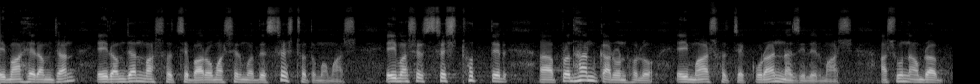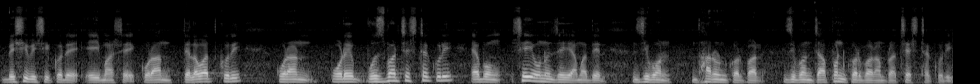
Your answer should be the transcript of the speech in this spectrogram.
এই মাহে রমজান, এই রমজান মাস হচ্ছে বারো মাসের মধ্যে শ্রেষ্ঠতম মাস। এই মাসের শ্রেষ্ঠত্বের প্রধান কারণ হলো এই মাস হচ্ছে কোরআন নাজিলের মাস। আসুন, আমরা বেশি বেশি করে এই মাসে কোরআন তেলাওয়াত করি, কোরআন পড়ে বুঝবার চেষ্টা করি এবং সেই অনুযায়ী আমাদের জীবন ধারণ করবার, জীবন যাপন করবার আমরা চেষ্টা করি।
